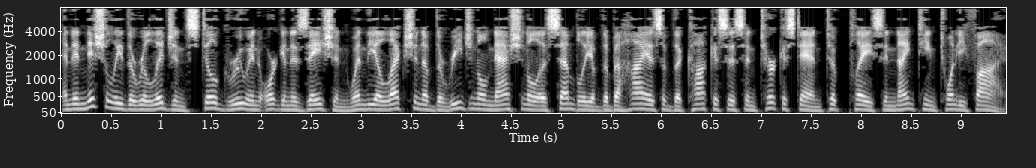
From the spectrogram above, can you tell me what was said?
And initially the religion still grew in organization when the election of the Regional National Assembly of the Baha'is of the Caucasus and Turkestan took place in 1925.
